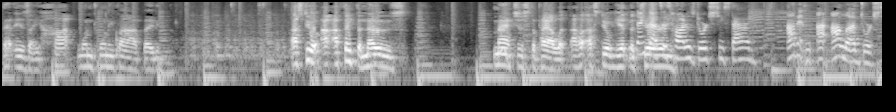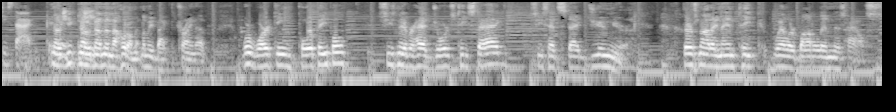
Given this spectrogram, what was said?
that is a hot 125, baby. I still, I, I think the nose matches the palate. I, I still get You the think cherry. that's as hot as George T. Stagg? I didn't. I, I love George T. Stagg. No, he- you, no, he- no, no, no. Hold on. a minute. Let me back the train up. We're working poor people. She's never had George T. Stagg. She's had Stagg Junior. There's not an antique Weller bottle in this house.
